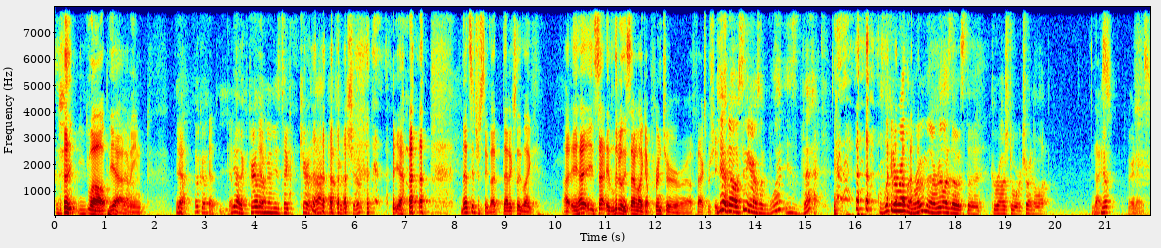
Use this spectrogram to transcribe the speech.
well, yeah, Yeah. I mean, Yeah. Okay. got- got- Yeah. Apparently yeah. I'm gonna need to take care of that after the show. yeah, that's interesting. That that actually like, I- it had, it, it literally sounded like a printer or a fax machine. Yeah. No, I was sitting here. I was like, what is that? I was looking around the room and I realized, oh, it's the garage door trying to lock. nice, Yep. very nice.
